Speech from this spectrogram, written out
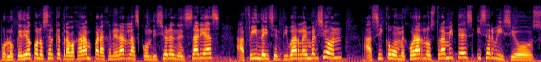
por lo que dio a conocer que trabajarán para generar las condiciones necesarias a fin de incentivar la inversión, así como mejorar los trámites y servicios.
